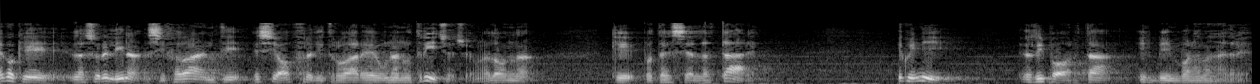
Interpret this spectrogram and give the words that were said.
ecco che la sorellina si fa avanti e si offre di trovare una nutrice, cioè una donna che potesse allattare. E quindi riporta il bimbo alla madre,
